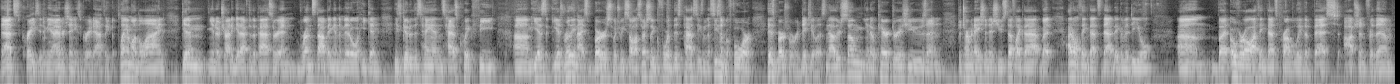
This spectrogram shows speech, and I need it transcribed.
That's crazy to me. I understand he's a great athlete, but play him on the line, get him, you know, trying to get after the passer and run stopping in the middle. He can. He's good with his hands, has quick feet. Um, he has he has really nice bursts, which we saw especially before this past season. The season before, his bursts were ridiculous. Now there's some you know character issues and determination issues, stuff like that, but I don't think that's that big of a deal. Um, but overall, I think that's probably the best option for them.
